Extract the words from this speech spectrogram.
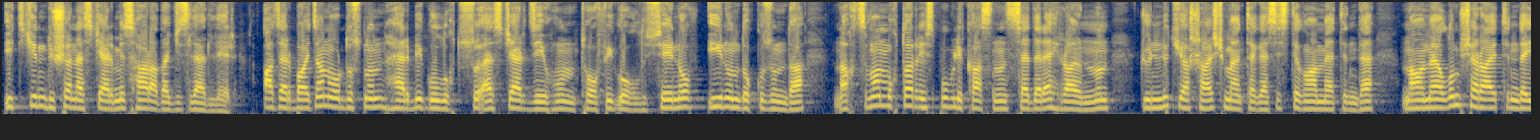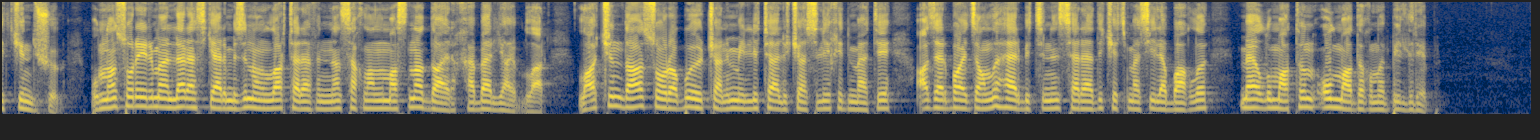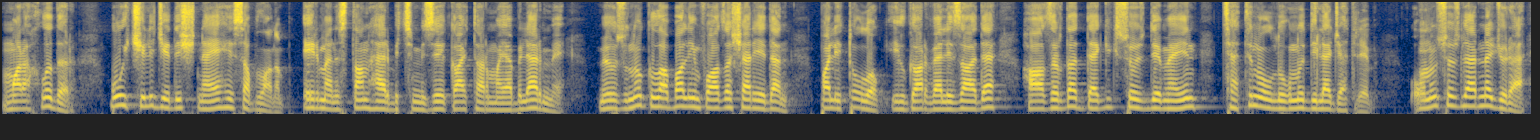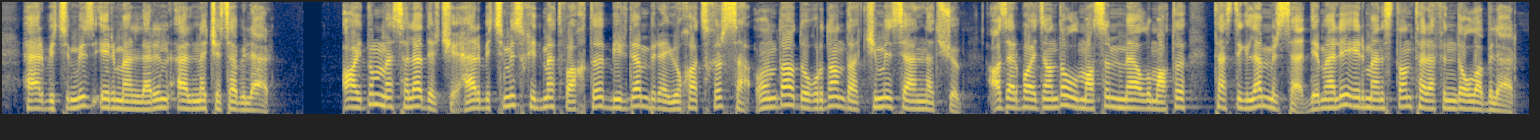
İtkin düşən əskərimiz harada gizlədilir? Azərbaycan ordusunun hərbi qulluqçusu əskər Ceyhun Tofiqoğlu Hüseynov iyunun 9-da Naxçıvan Muxtar Respublikasının Sədərək rayonunun Günlük yaşayış məntəqəsi istiqamətində naməlum şəraitində itkin düşüb. Bundan sonra ermənilər əskərimizin onlar tərəfindən saxlanılmasına dair xəbər yayıblar. Lakin daha sonra bu ölkənin Milli Təhlükəsizlik Xidməti Azərbaycanlı hərbiçinin sərhədi keçməsi ilə bağlı məlumatın olmadığını bildirib. Maraqlıdır. Bu ikili gediş nəyə hesablanıb? Ermənistan hərbiçimizi qaytarmaya bilərmi? Mövzunu qlobal infoaza şərh edən politoloq İlqar Vəlizadə hazırda dəqiq söz deməyin çətin olduğunu dilə gətirib. Onun sözlərinə görə hərbiçimiz ermənilərin əlinə keçə bilər. Aydın məsələdir ki, hərbiçimiz xidmət vaxtı birdən-birə yoxa çıxırsa, onda doğrudan da kimin səlinə düşüb? Azərbaycanda olması məlumatı təsdiqlənmirsə, deməli Ermənistan tərəfində ola bilər.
